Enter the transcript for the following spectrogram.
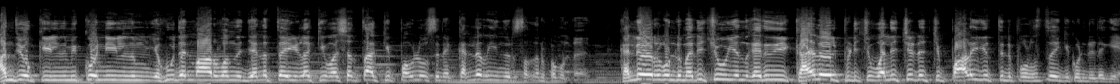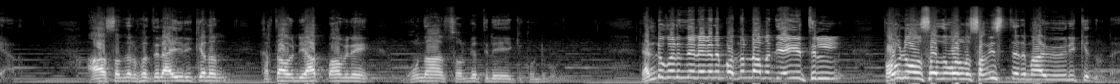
അന്ത്യോക്കിയിൽ നിന്നും ഇക്കോന്നിയിൽ നിന്നും യഹൂദന്മാർ വന്ന് ജനത്തെ ഇളക്കി വശത്താക്കി പൗലോസിനെ കല്ലെറിയുന്ന ഒരു സന്ദർഭമുണ്ട്. കല്ലേറ് കൊണ്ട് മരിച്ചു എന്ന് കരുതി കയലയിൽ പിടിച്ച് വലിച്ചിടച്ച് പാളയത്തിന് പുറത്തേക്ക് കൊണ്ടിടുകയാണ്. ആ സന്ദർഭത്തിലായിരിക്കണം കർത്താവിന്റെ ആത്മാവിനെ മൂന്നാം സ്വർഗത്തിലേക്ക് കൊണ്ടുപോകുന്നത്. രണ്ടു കുരുന്ന ലേഖനം പന്ത്രണ്ടാം അധ്യായത്തിൽ പൗലോസ് അത് വളരെ സവിസ്തരമായി വിവരിക്കുന്നുണ്ട്.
